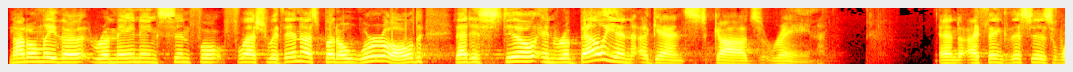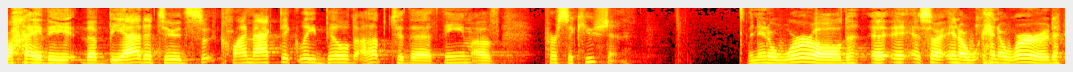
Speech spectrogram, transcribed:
not only the remaining sinful flesh within us, but a world that is still in rebellion against God's reign. And I think this is why the, the Beatitudes climactically build up to the theme of persecution. And in a world, uh, uh, sorry, in a, in a word,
